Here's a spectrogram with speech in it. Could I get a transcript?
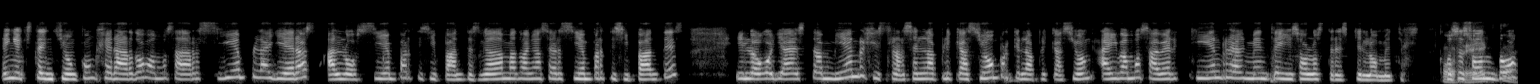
en extensión con Gerardo, vamos a dar 100 playeras a los 100 participantes, nada más van a ser 100 participantes y luego ya es también registrarse en la aplicación porque en la aplicación ahí vamos a ver quién realmente hizo los tres kilómetros. Entonces son dos,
